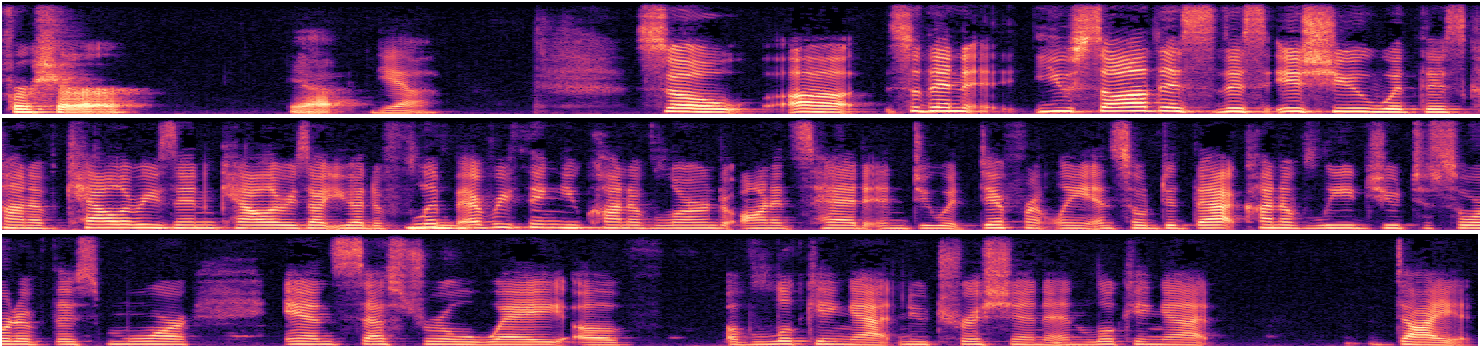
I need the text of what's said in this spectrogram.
For sure. Yeah. Yeah. So, uh, so then you saw this this issue with this kind of calories in, calories out. You had to flip Mhm. everything you kind of learned on its head and do it differently. And so, did that kind of lead you to sort of this more ancestral way of of looking at nutrition and looking at diet?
